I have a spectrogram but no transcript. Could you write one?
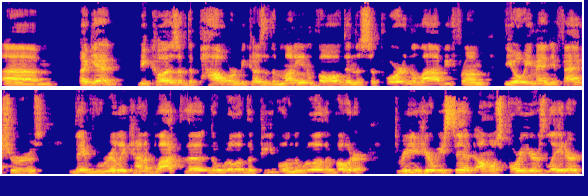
um, again because of the power, because of the money involved and the support and the lobby from the OE manufacturers, they've really kind of blocked the, the will of the people and the will of the voter. Three, here we sit almost four years later,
